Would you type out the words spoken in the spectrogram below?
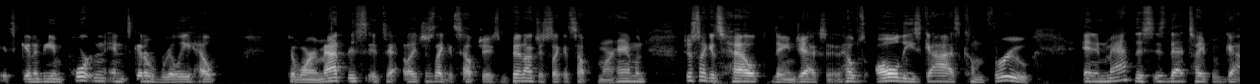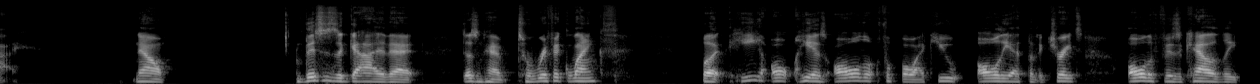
it's going to be important and it's going to really help Damarri Mathis. It's like just like it's helped Jason Pinnock, just like it's helped Damar Hamlin, just like it's helped Dane Jackson. It helps all these guys come through. And Mathis is that type of guy. Now, this is a guy that doesn't have terrific length but he all he has all the football IQ, all the athletic traits, all the physicality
